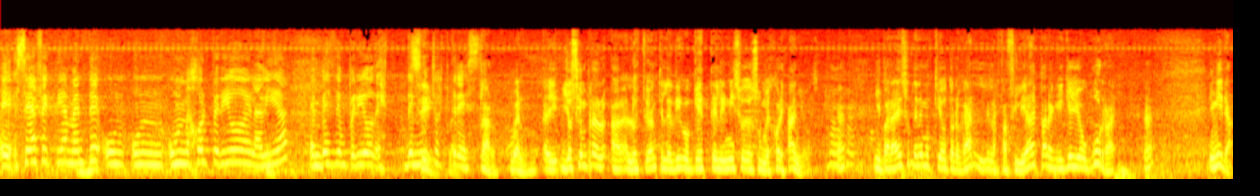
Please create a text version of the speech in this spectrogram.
eh, sea efectivamente un, un- un mejor periodo de la vida en vez de un periodo de, de Sí, mucho estrés? Claro, bueno, eh, yo siempre a, a los estudiantes les digo que este es el inicio de sus mejores años. ¿eh? Y para eso tenemos que otorgarle las facilidades para que aquello ocurra. Y mira,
